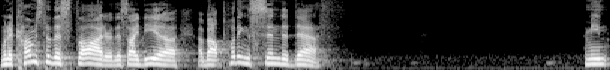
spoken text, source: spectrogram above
When it comes to this thought or this idea about putting sin to death, I mean,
